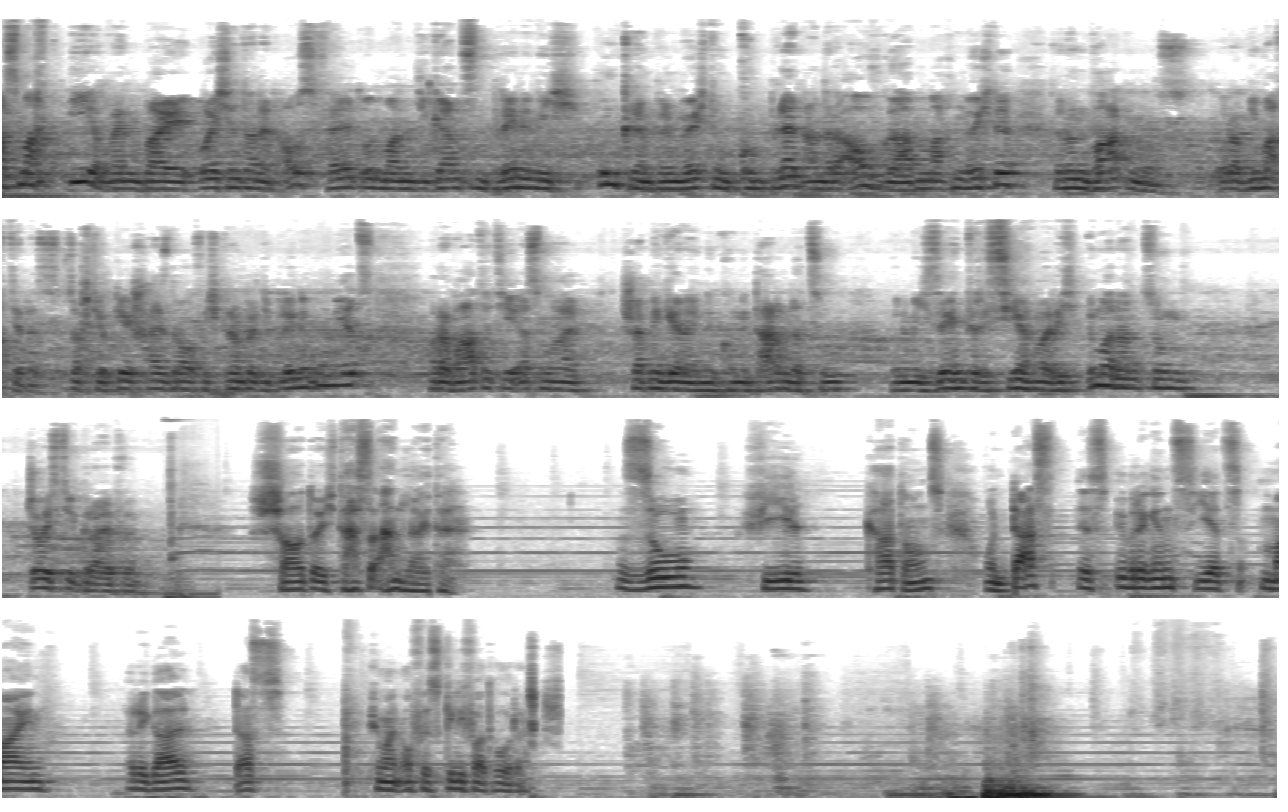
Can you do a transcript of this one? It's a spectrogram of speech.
Was macht ihr, wenn bei euch Internet ausfällt und man die ganzen Pläne nicht umkrempeln möchte und komplett andere Aufgaben machen möchte, sondern warten muss? Oder wie macht ihr das? Sagt ihr, okay, scheiß drauf, ich krempel die Pläne um jetzt oder wartet ihr erstmal? Schreibt mir gerne in den Kommentaren dazu. Würde mich sehr interessieren, weil ich immer dann zum Joystick greife. Schaut euch das an, Leute. So viel Kartons. Und das ist übrigens jetzt mein Regal, das für mein Office geliefert wurde.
